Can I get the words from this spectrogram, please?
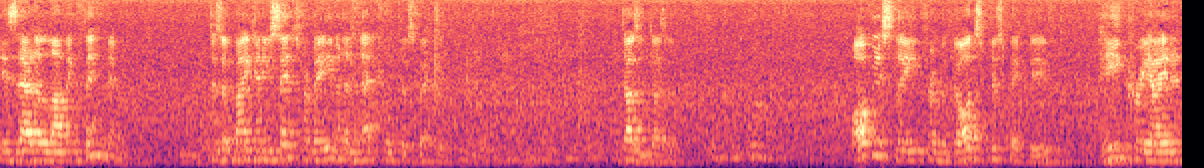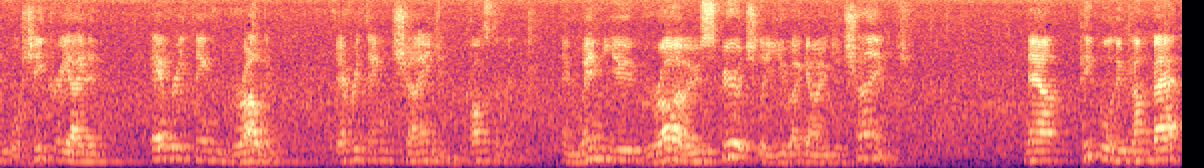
is that a loving thing then? Does it make any sense from even a natural perspective? It doesn't, does it? Obviously, from a God's perspective, He created or she created everything growing, everything changing constantly. And when you grow spiritually, you are going to change. Now, people who come back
